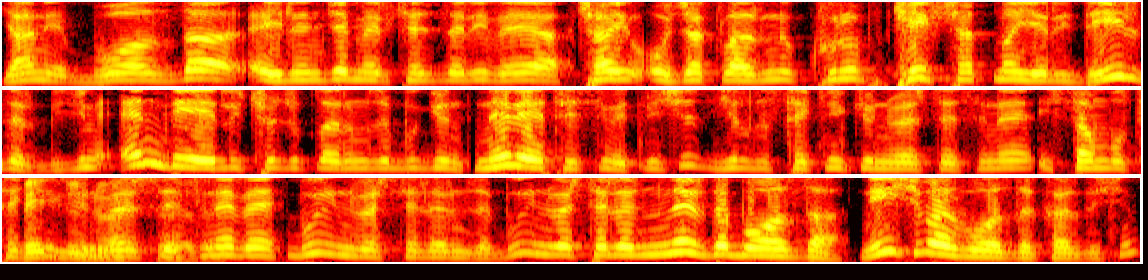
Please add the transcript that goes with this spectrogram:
Yani Boğaz'da eğlence merkezleri veya çay ocaklarını kurup keyif çatma yeri değildir. Bizim en değerli çocuklarımızı bugün nereye teslim etmişiz? Yıldız Teknik Üniversitesi'ne, İstanbul Teknik Belli Üniversitesi'ne üniversiteler ve bu üniversitelerimize. Bu üniversitelerin nerede? Boğaz'da. Ne işi var Boğaz'da kardeşim?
